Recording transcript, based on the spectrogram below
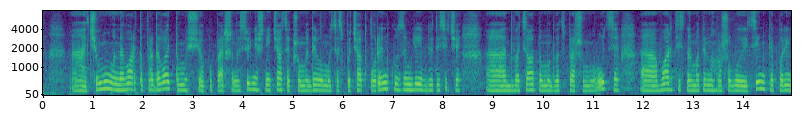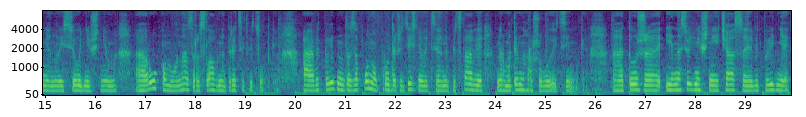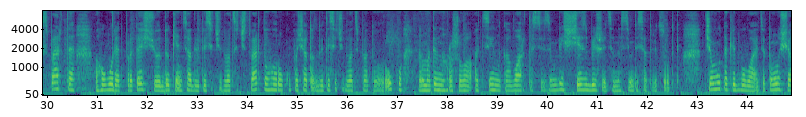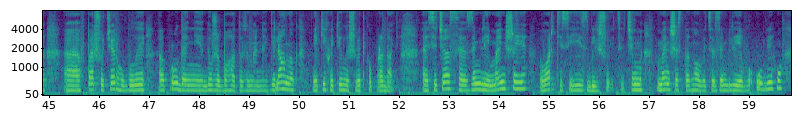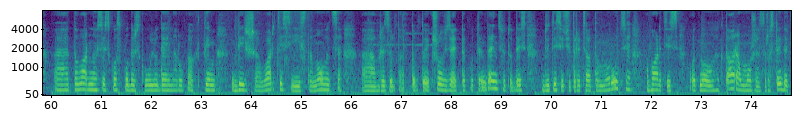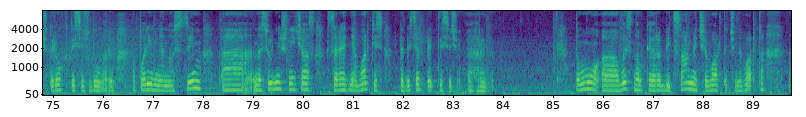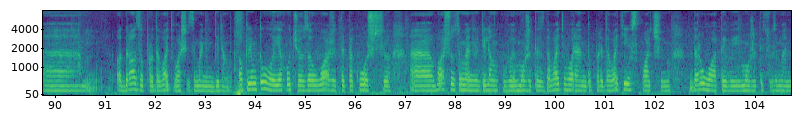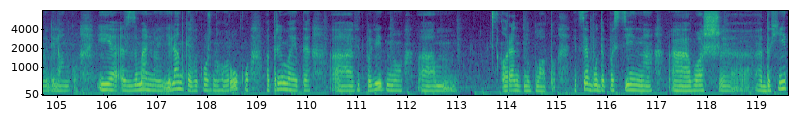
Е, Чому не варто продавати? Тому що, по-перше, на сьогоднішній час, якщо ми дивимося спочатку ринку землі в 2020-2021 році, е, вартість нормативно-грошової оцінки порівняно із сьогоднішнім е, роком вона зросла на 30%. А відповідно до закону продаж здійснюється на підставі нормативно-грошової оцінки. Е, Тож е, і на сьогоднішній час е, відповідні експерти говорять про те, що до кінця 2024 року, початок 2025 року, нормативна грошова оцінка вартості землі ще збільшиться на 70%. Чому так відбувається? Тому що в першу чергу були продані дуже багато земельних ділянок, які хотіли швидко продати. Зараз землі меншає, вартість її збільшується. Чим менше становиться землі в обігу е, товарно сільськогосподарського у людей на руках, тим більша вартість її становиться е, в результат. Тобто, якщо взяти таку тенденцію, то десь у 2030 році вартість одного гектара може зрости до 4 тисяч доларів. Порівняно з цим е, на сьогоднішній час середня вартість 55 тисяч гривень. Тому е, висновки робіть самі, чи варто, чи не варто е, одразу продавати ваші земельні ділянки. Окрім того, я хочу зауважити також, що е, вашу земельну ділянку ви можете здавати в оренду, передавати її в спадщину, дарувати ви її можете цю земельну ділянку. І з земельної ділянки ви кожного року отримаєте е, відповідну. ем, орендну плату. І це буде постійно е, ваш дохід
